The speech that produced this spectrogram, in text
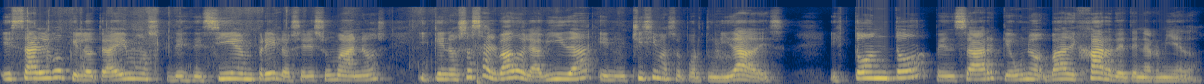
es algo que lo traemos desde siempre los seres humanos y que nos ha salvado la vida en muchísimas oportunidades. Es tonto pensar que uno va a dejar de tener miedo.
